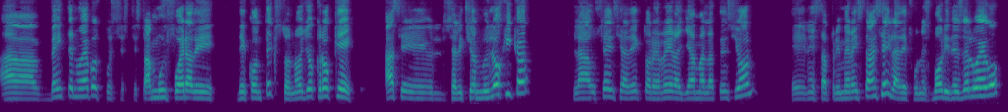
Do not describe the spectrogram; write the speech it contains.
a 20 nuevos, pues este, está muy fuera de, de, contexto, ¿no? Yo creo que hace selección muy lógica, la ausencia de Héctor Herrera llama la atención en esta primera instancia y la de Funes Mori, desde luego,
